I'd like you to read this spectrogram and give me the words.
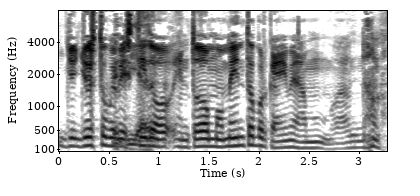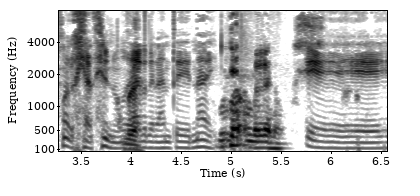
yo, yo, estuve vestido en todo momento porque a mí me No, me voy a desnudar delante de nadie. No, eh,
